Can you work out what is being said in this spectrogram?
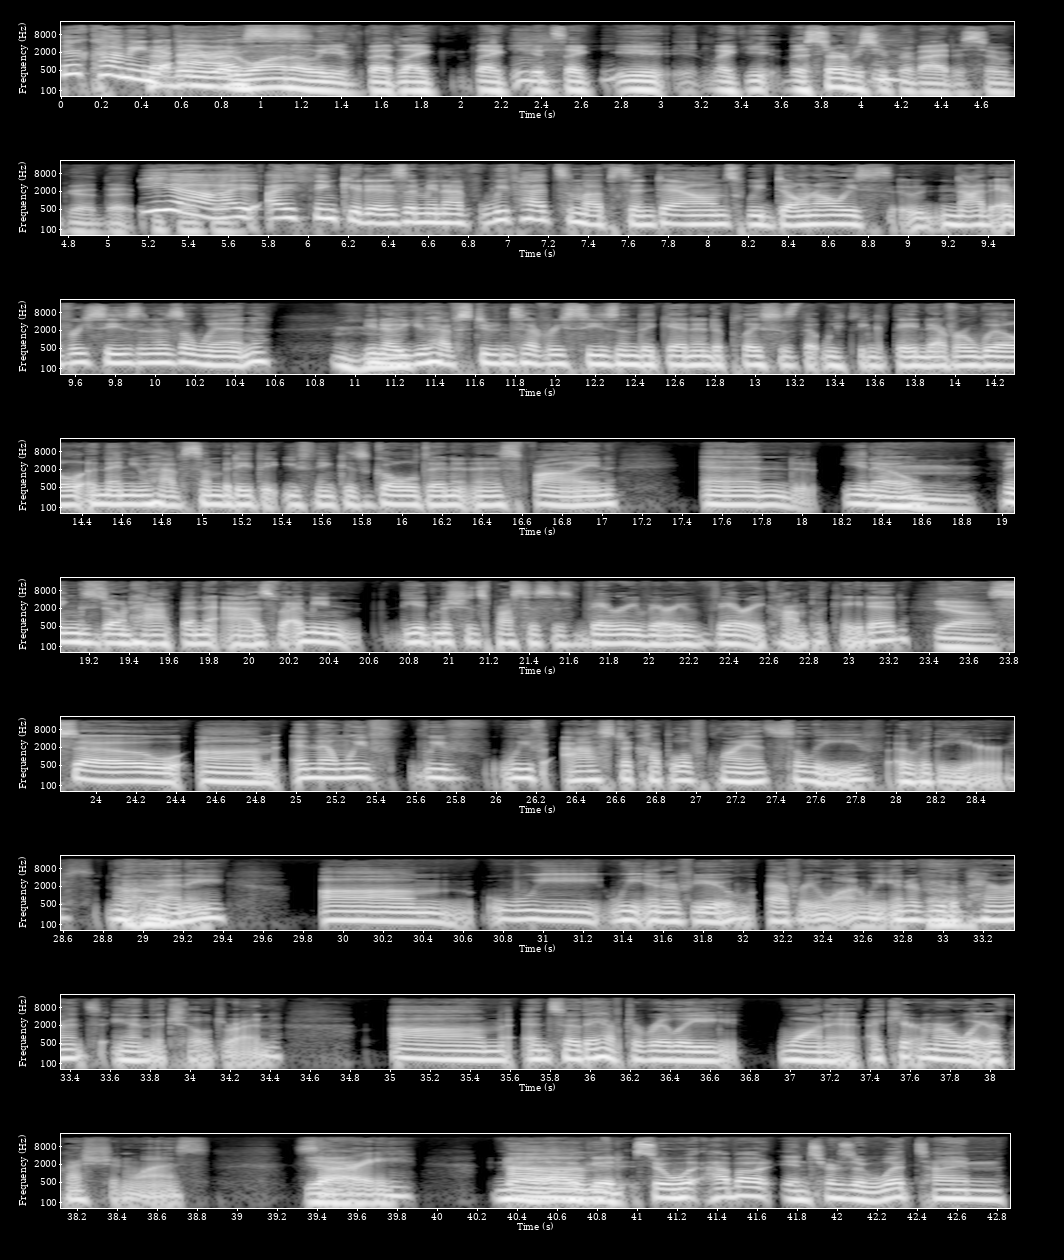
They're coming Not to that you us. would want to leave, but like like it's like you like you, the service you provide is so good that Yeah, I, I think it is. I mean, I've, we've had some ups and downs. We don't always, not every season is a win. You know, Mhm. you have students every season that get into places that we think they never will. And then you have somebody that you think is golden and is fine. And, you know, Mm, things don't happen as, I mean, the admissions process is very, very, very complicated. yeah. So, um, and then we've, we've, we've asked a couple of clients to leave over the years, not Uh-huh. many. Um, we, we interview everyone. We interview the Uh-huh. parents and the children. Um, and so they have to really want it. I can't remember what your question was. Yeah. Sorry. No, all Um, good. So wh- how about in terms of what time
